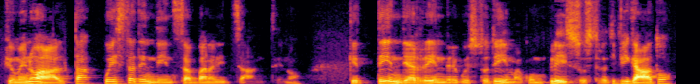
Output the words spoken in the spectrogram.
più o meno alta, questa tendenza banalizzante che tende a rendere questo tema complesso, stratificato,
